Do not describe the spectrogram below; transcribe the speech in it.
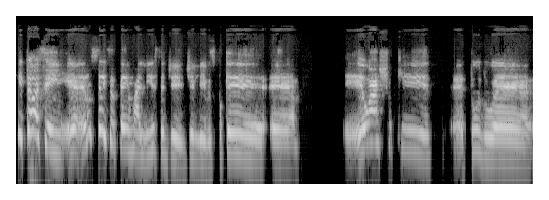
Então, assim, eu não sei se eu tenho uma lista de, de livros, porque é, eu acho que é, tudo é.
